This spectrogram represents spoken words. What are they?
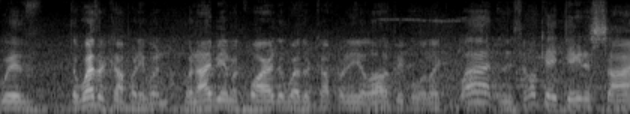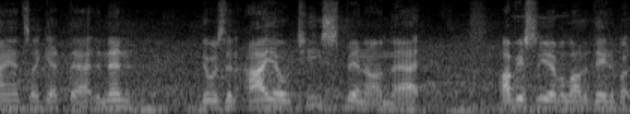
with the Weather Company. When, when IBM acquired the Weather Company, a lot of people were like, what? And they said, okay, data science, I get that. And then there was an IoT spin on that. Obviously you have a lot of data, but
